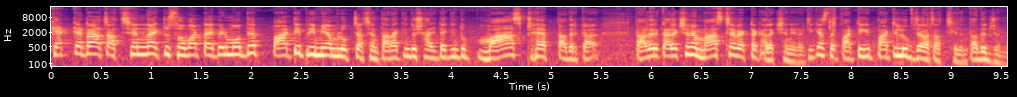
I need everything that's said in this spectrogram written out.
ক্যাট ক্যাটা চাচ্ছেন না একটু সোবার টাইপের মধ্যে পার্টি প্রিমিয়াম লুক চাচ্ছেন তারা কিন্তু শাড়িটা কিন্তু মাস্ট হ্যাভ তাদের কা- তাদের কালেকশনে মাস্ট হ্যাভ একটা কালেকশন এটা ঠিক আছে পার্টি পার্টি লুক যারা চাচ্ছিলেন তাদের জন্য।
